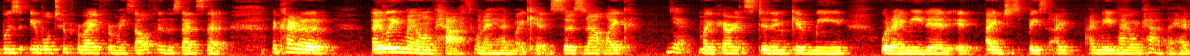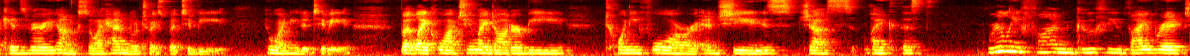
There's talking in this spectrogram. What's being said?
was able to provide for myself in the sense that I kind of I laid my own path when I had my kids. So it's not like Yeah. my parents didn't give me what I needed. It I just base I, I made my own path. I had kids very young, so I had no choice but to be who I needed to be. But like watching my daughter be 24 and she's just like this really fun, goofy, vibrant,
